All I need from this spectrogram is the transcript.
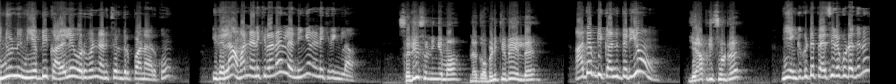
இன்னொன்னு நீ எப்படி காலையில வருவன்னு நினைச்சிருந்திருப்பானா இருக்கும்? இதெல்லாம் அவன் நினைக்கிறானா இல்ல நீங்க நினைக்கிறீங்களா? சரியா சொன்னீங்கம்மா. நான் கவனிக்கவே இல்ல. அது எப்படி கண்ணு தெரியும்? ஏன் அப்படி சொல்ற? நீ எங்ககிட்ட பேசிட கூடாதுன்னு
